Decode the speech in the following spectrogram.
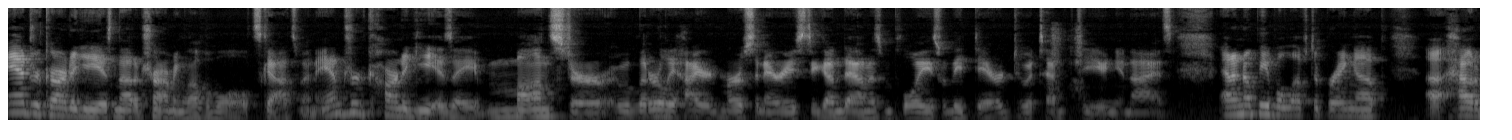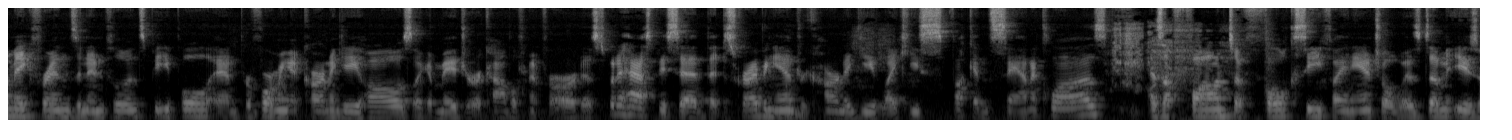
Andrew Carnegie is not a charming, lovable old Scotsman. Andrew Carnegie is a monster who literally hired mercenaries to gun down his employees when they dared to attempt to unionize. And I know people love to bring up uh, how to make friends and influence people, and performing at Carnegie Hall is like a major accomplishment for artists. But it has to be said that describing Andrew Carnegie like he's fucking Santa Claus as a font of folksy financial wisdom is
